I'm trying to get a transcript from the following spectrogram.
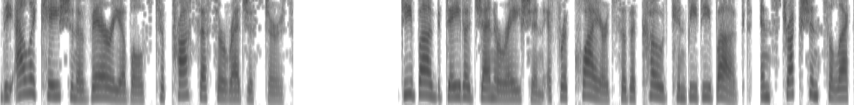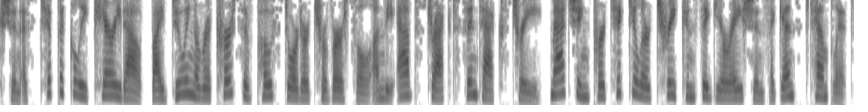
the allocation of variables to processor registers, Debug data generation if required so the code can be debugged. Instruction selection is typically carried out by doing a recursive postorder traversal on the abstract syntax tree, matching particular tree configurations against templates.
